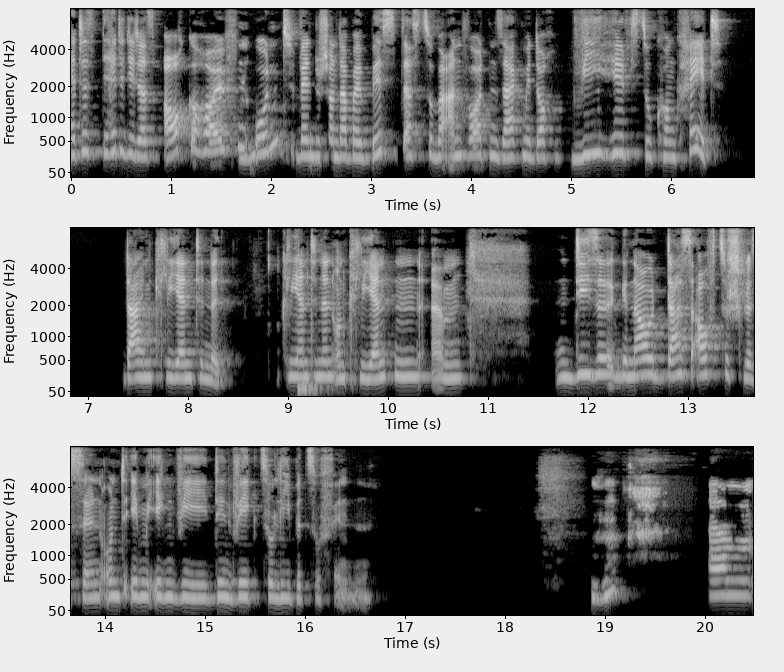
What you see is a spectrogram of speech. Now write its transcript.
Hättest, hätte dir das auch geholfen? Mhm. Und wenn du schon dabei bist, das zu beantworten, sag mir doch, wie hilfst du konkret deinen Klientinnen, Klientinnen und Klienten, ähm, diese genau das aufzuschlüsseln und eben irgendwie den Weg zur Liebe zu finden? Mhm. Ähm,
